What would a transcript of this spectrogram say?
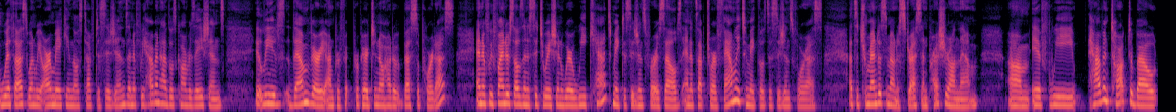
with us when we are making those tough decisions. And if we haven't had those conversations, it leaves them very unprepared to know how to best support us. And if we find ourselves in a situation where we can't make decisions for ourselves and it's up to our family to make those decisions for us, that's a tremendous amount of stress and pressure on them. Um, if we haven't talked about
